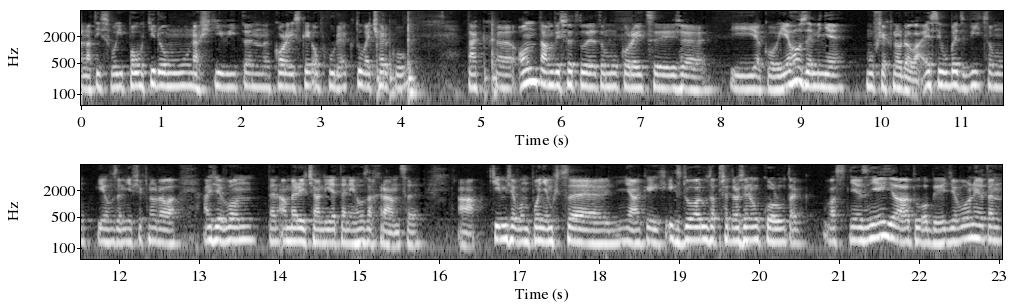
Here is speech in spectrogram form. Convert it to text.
na té svojí pouti domů naštíví ten korejský obchůdek, tu večerku, tak uh, on tam vysvětluje tomu Korejci, že jako jeho země mu všechno dala. A jestli vůbec ví, co mu jeho země všechno dala. A že on, ten Američan, je ten jeho zachránce. A tím, že on po něm chce nějakých x dolarů za předraženou kolu, tak vlastně z něj dělá tu oběť, že on je ten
